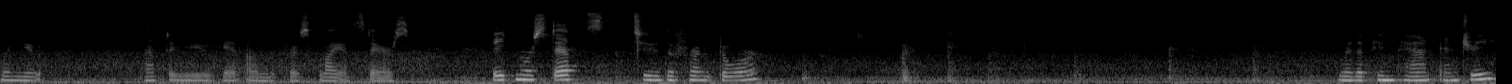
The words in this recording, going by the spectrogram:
when you after you get on the first flight of stairs. Eight more steps to the front door. With a pin pad entry.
